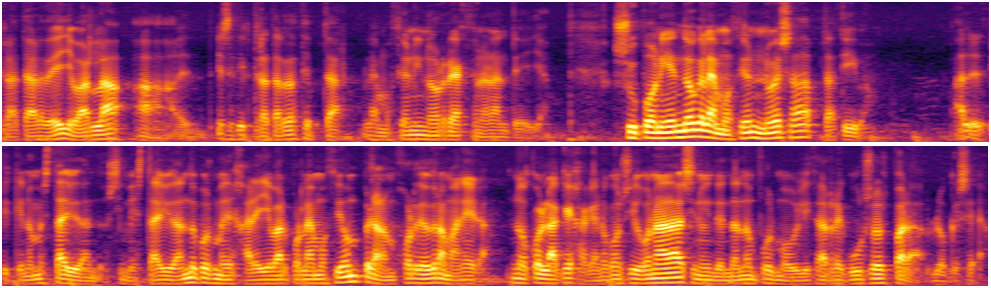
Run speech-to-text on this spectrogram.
tratar de llevarla a, es decir, tratar de aceptar la emoción y no reaccionar ante ella, suponiendo que la emoción no es adaptativa. ¿vale? Es decir, que no me está ayudando. Si me está ayudando, pues me dejaré llevar por la emoción, pero a lo mejor de otra manera. No con la queja, que no consigo nada, sino intentando pues, movilizar recursos para lo que sea.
